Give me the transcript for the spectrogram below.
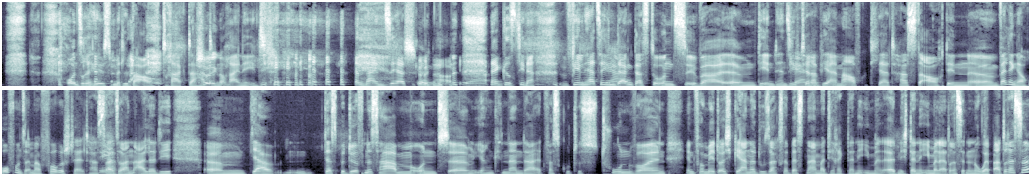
Unsere Hilfsmittelbeauftragte hatte noch eine Idee. Nein, sehr schön. Genau, ja. Christina, vielen herzlichen ja. Dank, dass du uns über ähm, die Intensivtherapie Gerne. einmal aufgeklärt hast, auch den ähm, Wellinger Hof uns einmal vorgestellt hast. Ja. Also an alle, die ähm, ja das Bedürfnis haben und ähm, ihren Kindern da etwas Gutes tun wollen, informiert euch gerne. Du sagst am besten einmal direkt deine E-Mail, äh, nicht deine E-Mail-Adresse, deine Webadresse.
